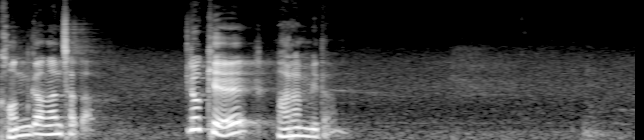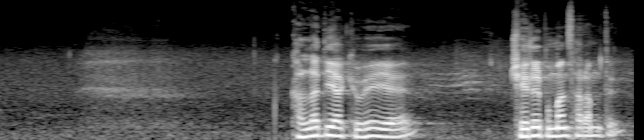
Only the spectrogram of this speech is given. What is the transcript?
건강한 자다. 이렇게 말합니다. 갈라디아 교회에 죄를 범한 사람들,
